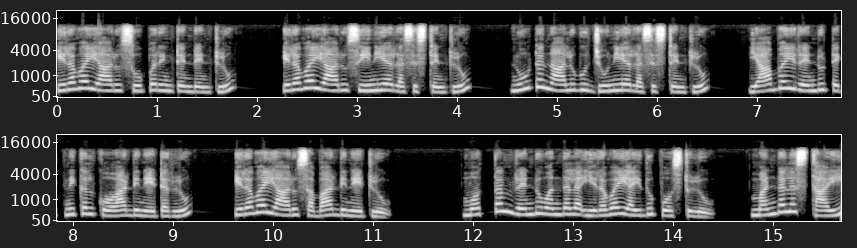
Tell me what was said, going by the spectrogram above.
ఇరవై ఆరు సూపరింటెండెంట్లు ఇరవై ఆరు సీనియర్ అసిస్టెంట్లు నూట నాలుగు జూనియర్ అసిస్టెంట్లు యాభై రెండు టెక్నికల్ కోఆర్డినేటర్లు ఇరవై ఆరు సబార్డినేట్లు. మొత్తం రెండు వందల ఇరవై ఐదు పోస్టులు. మండల స్థాయి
